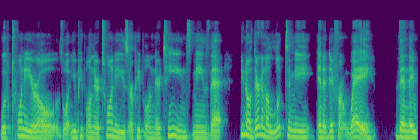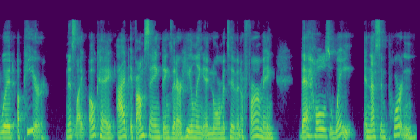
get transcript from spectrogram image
with 20 year olds, what you people in their 20s or people in their teens means that, you know, they're going to look to me in a different way than they would appear. And it's like, okay, I if I'm saying things that are healing and normative and affirming, that holds weight and that's important.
